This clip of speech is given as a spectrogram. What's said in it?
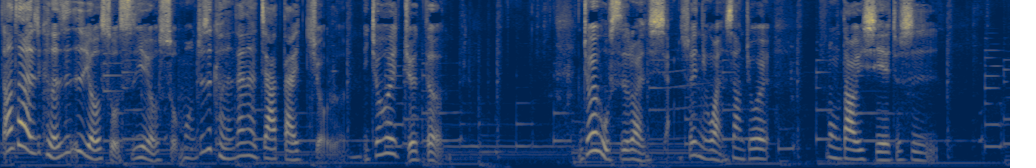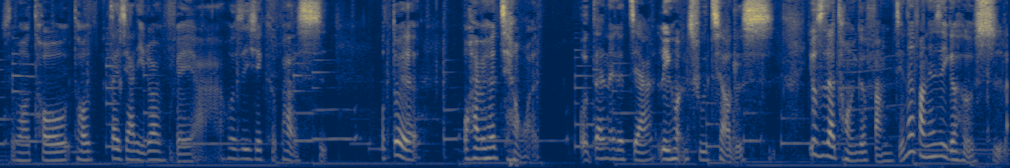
然后再来是可能是日有所思，夜有所梦，就是可能在那家待久了，你就会觉得。你就会胡思乱想，所以你晚上就会梦到一些就是什么头头在家里乱飞啊，或是一些可怕的事。哦，对了，我还没有讲完，我在那个家灵魂出窍的事，又是在同一个房间，那房间是一个合适啦。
